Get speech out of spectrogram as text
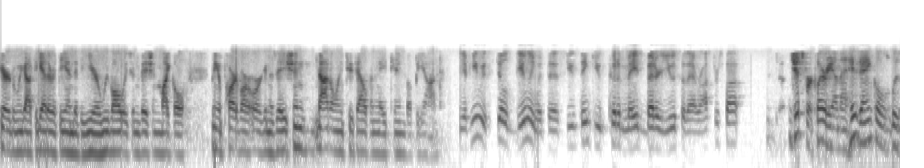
shared when we got together at the end of the year, we've always envisioned Michael being a part of our organization, not only 2018 but beyond. If he was still dealing with this, do you think you could have made better use of that roster spot? Just for clarity on that, his ankle was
